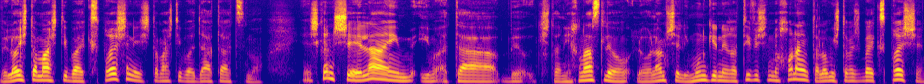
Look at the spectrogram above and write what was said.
ולא השתמשתי ב expression, השתמשתי ב data עצמו. יש כאן שאלה אם, אם אתה, כשאתה נכנס לעו- לעולם של אימון גנרטיבי של מכונה, אם אתה לא משתמש ב expression.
